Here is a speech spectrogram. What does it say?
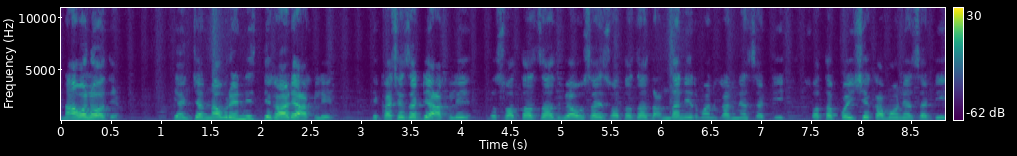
नावाला होत्या. यांच्या नवऱ्यांनीच ते गाडे आखले ते कशासाठी आखले तर स्वतःचा व्यवसाय स्वतःचा धंदा निर्माण करण्यासाठी स्वतः पैसे कमावण्यासाठी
